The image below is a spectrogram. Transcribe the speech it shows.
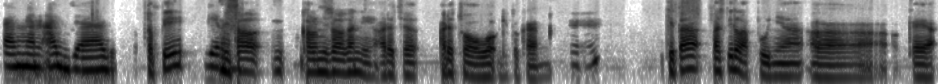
pengen aja gitu Tapi gimana misal kalau misalkan nih ada ada cowok gitu kan. Mm-mm. Kita pastilah punya eh, kayak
